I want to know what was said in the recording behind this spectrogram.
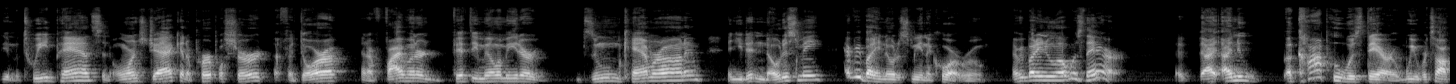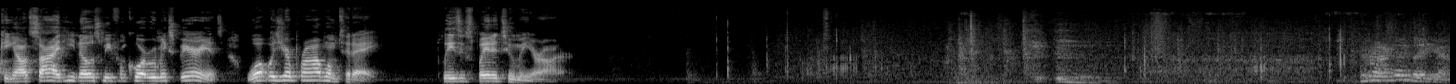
you know tweed pants, an orange jacket, a purple shirt, a fedora, and a 550 millimeter zoom camera on him, and you didn't notice me. Everybody noticed me in the courtroom. Everybody knew I was there. I, I knew a cop who was there. We were talking outside. He knows me from courtroom experience. What was your problem today? Please explain it to me, Your Honor. Your Honor, I believe the uh,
